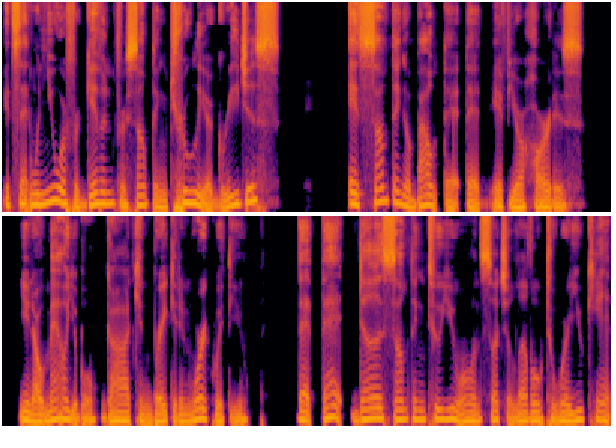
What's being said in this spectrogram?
It's that when you are forgiven for something truly egregious, it's something about that that if your heart is, you know, malleable, God can break it and work with you that that does something to you on such a level to where you can't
